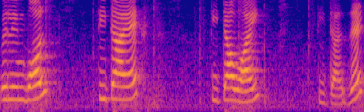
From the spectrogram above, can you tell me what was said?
will involve theta x, theta y, theta z.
